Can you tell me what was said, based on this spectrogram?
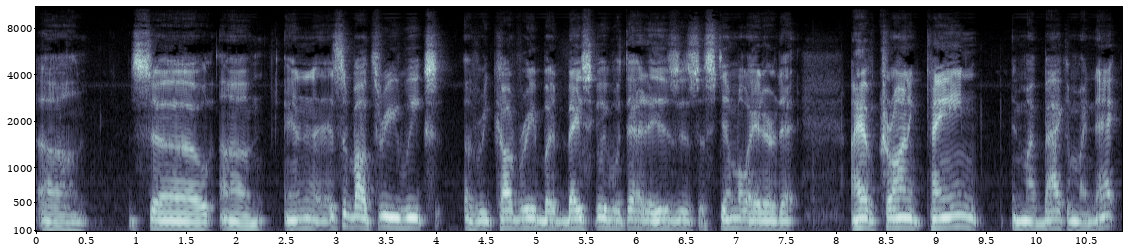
Um, so, um, and it's about three weeks of recovery, but basically what that is is a stimulator that I have chronic pain in my back and my neck.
